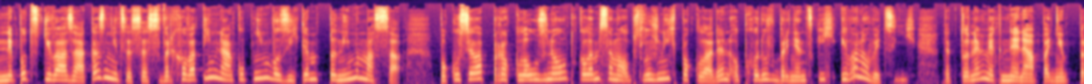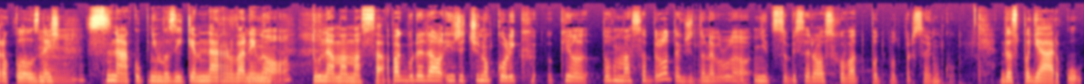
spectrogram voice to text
Nepoctivá zákaznice se svrchovatým nákupním vozíkem plným masa pokusila proklouznout kolem samoobslužných pokladen obchodu v brněnských Ivanovicích. Tak to nevím, jak nenápadně proklouzneš hmm. s nákupním vozíkem narvaným no. tunama masa. A pak bude dál i řečeno, kolik kil toho masa bylo, takže to nebylo nic, co by se dalo schovat pod podprsenku. Do spodárků.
